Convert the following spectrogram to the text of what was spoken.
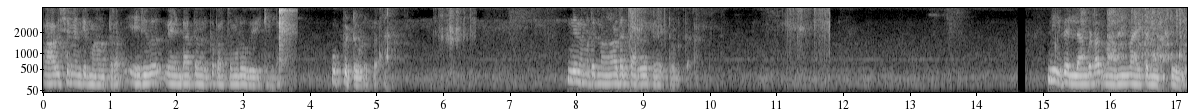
ആവശ്യമെങ്കിൽ മാത്രം എരിവ് വേണ്ടാത്തവർക്ക് പച്ചമുളക് ഉപയോഗിക്കേണ്ട. ഉപ്പിട്ട് കൊടുക്കുക. ഇനി നമ്മുടെ നാടൻ കറിവേപ്പില ഇട്ട് കൊടുക്കുക. ഇനി ഇതെല്ലാം കൂടെ നന്നായിട്ട് മിക്സ് ചെയ്യുക.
